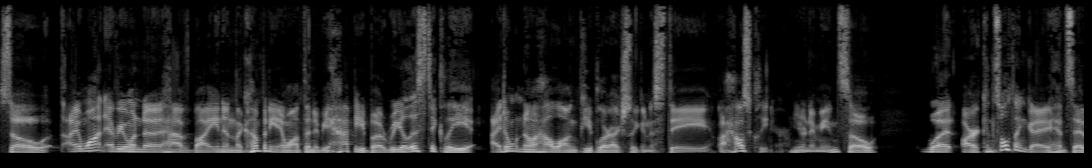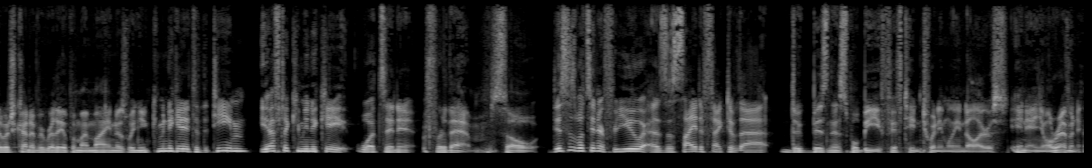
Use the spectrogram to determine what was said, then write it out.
So I want everyone to have buy-in in the company. I want them to be happy, but realistically, I don't know how long people are actually going to stay a house cleaner. You know what I mean? So what our consultant guy had said, which kind of really opened my mind, was when you communicate it to the team, you have to communicate what's in it for them. So this is what's in it for you. As a side effect of that, the business will be 15, 20 million dollars in annual revenue.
